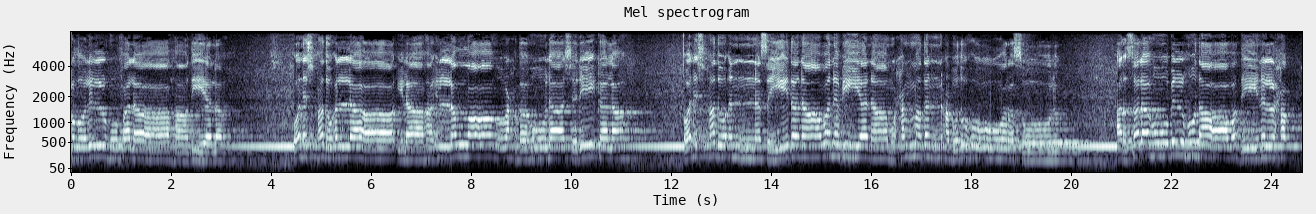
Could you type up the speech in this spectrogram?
يضلله فلا هادي له. ونشهد أن لا إله إلا الله وحده لا شريك له. ونشهد أن سيدنا ونبينا محمدا عبده ورسوله. أرسله بالهدى ودين الحق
